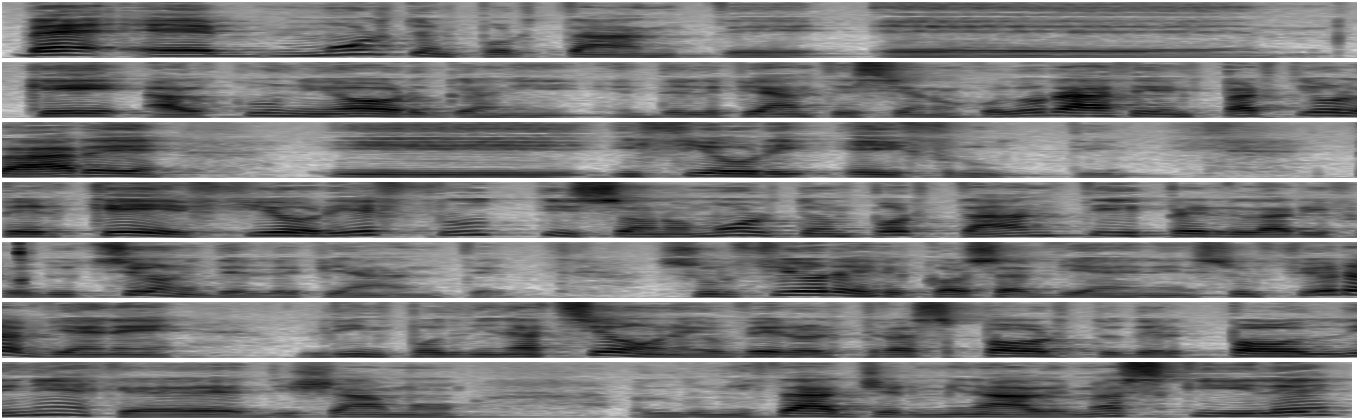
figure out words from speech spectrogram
Beh, è molto importante eh, che alcuni organi delle piante siano colorati, in particolare i, i fiori e i frutti, perché fiori e frutti sono molto importanti per la riproduzione delle piante. Sul fiore che cosa avviene? Sul fiore avviene l'impollinazione, ovvero il trasporto del polline, che è diciamo l'unità germinale maschile,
